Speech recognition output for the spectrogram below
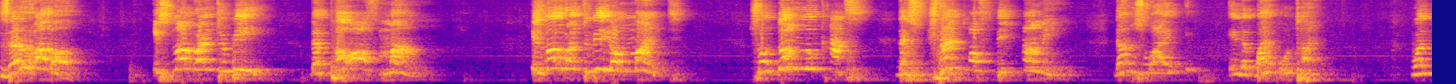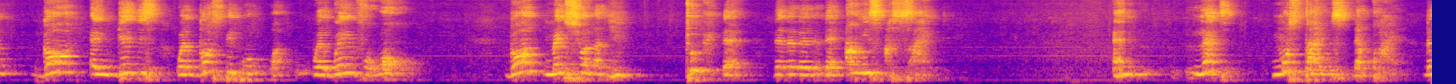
Zerubbabel is not going to be the power of man. It's not going to be your mind. So don't look at the strength of the army. That is why in the Bible time, when God engages, when God's people were going for war, God made sure that He took the, the, the, the, the armies aside and let most times the choir, the,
